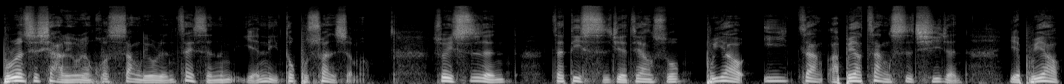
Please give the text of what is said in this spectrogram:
不论是下流人或上流人，在神的眼里都不算什么。所以诗人在第十节这样说：不要依仗啊，不要仗势欺人，也不要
